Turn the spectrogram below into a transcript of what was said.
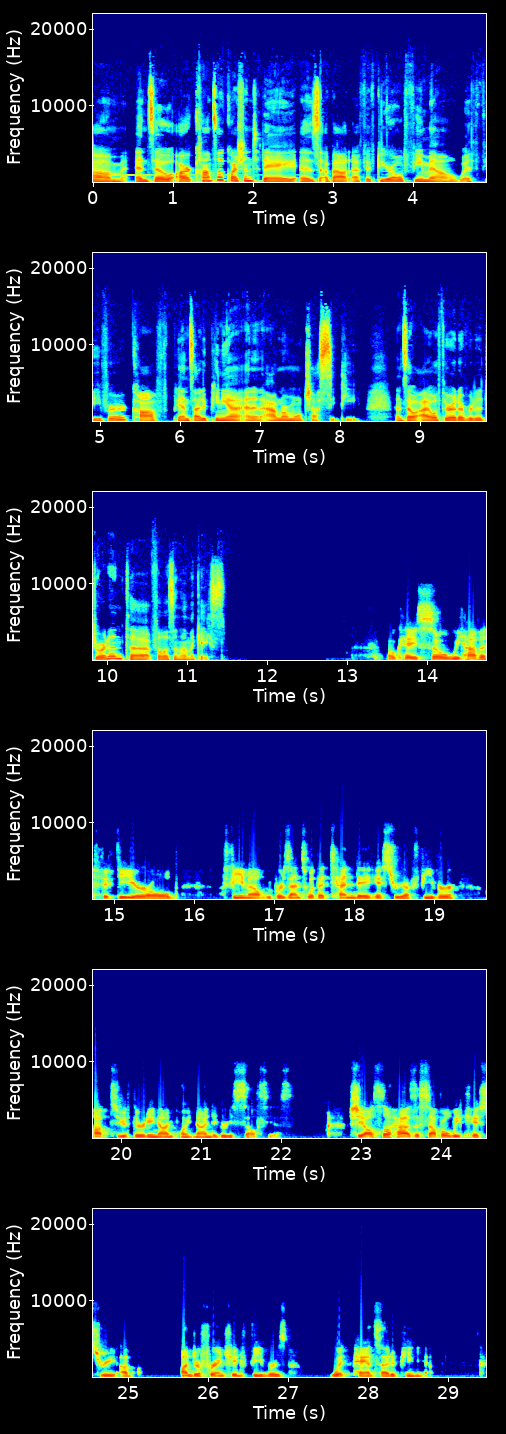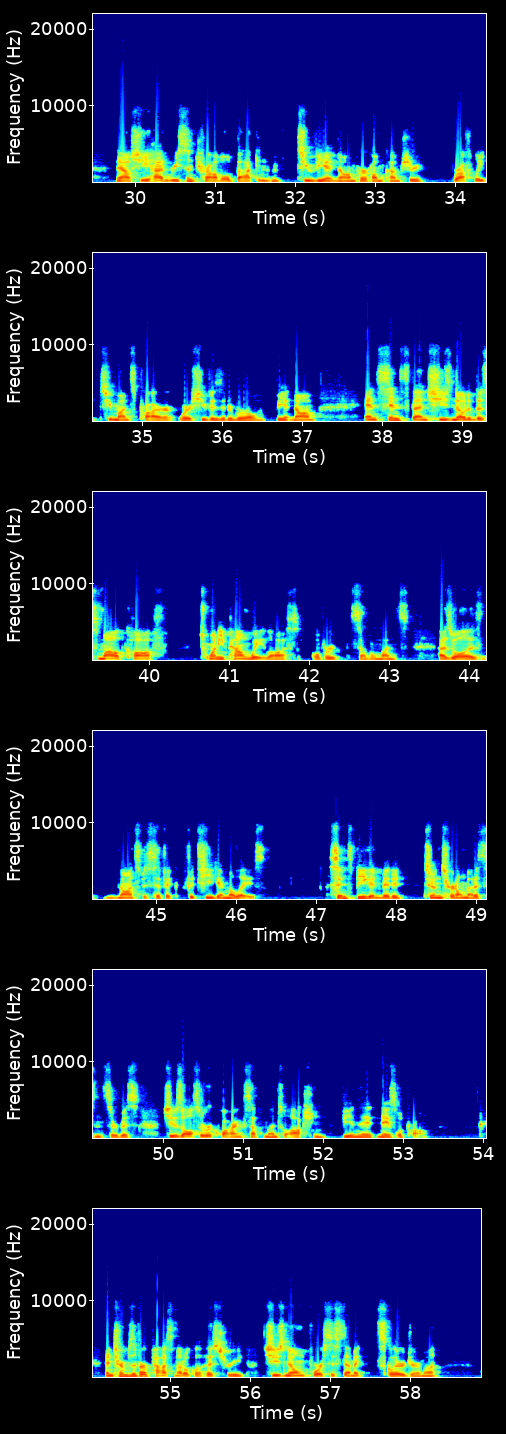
Um, and so our consult question today is about a 50 year old female with fever, cough, pancytopenia, and an abnormal chest CT. And so I will throw it over to Jordan to fill us in on the case. Okay, so we have a 50 year old female who presents with a 10 day history of fever up to 39.9 degrees Celsius. She also has a several week history of undifferentiated fevers with pancytopenia. Now, she had recent travel back in, to Vietnam, her home country, roughly two months prior, where she visited rural Vietnam. And since then, she's noted this mild cough, 20 pound weight loss over several months, as well as nonspecific fatigue and malaise. Since being admitted to internal medicine service, she is also requiring supplemental oxygen via na- nasal prong. In terms of her past medical history, she's known for systemic scleroderma,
